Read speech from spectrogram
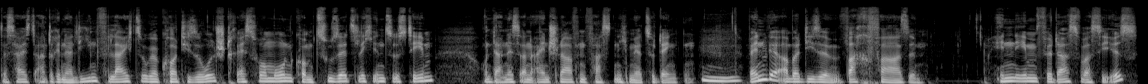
Das heißt, Adrenalin, vielleicht sogar Cortisol, Stresshormon kommt zusätzlich ins System. Und dann ist an Einschlafen fast nicht mehr zu denken. Mhm. Wenn wir aber diese Wachphase, hinnehmen für das, was sie ist,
